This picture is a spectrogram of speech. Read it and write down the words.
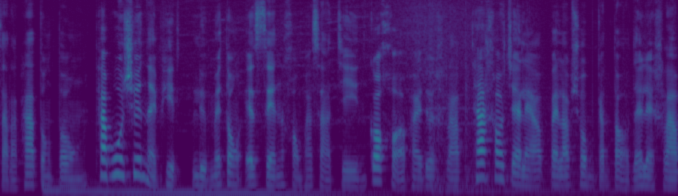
สารภาพตรงๆ ถ้าพูดชื่อไหนผิดหรือไม่ตรงเอเซนส์ของภาษาจีนก็ขออภัยด้วยครับ ถ้าเข้าใจแล้วไปรับชมกันต่อได้เลยครับ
